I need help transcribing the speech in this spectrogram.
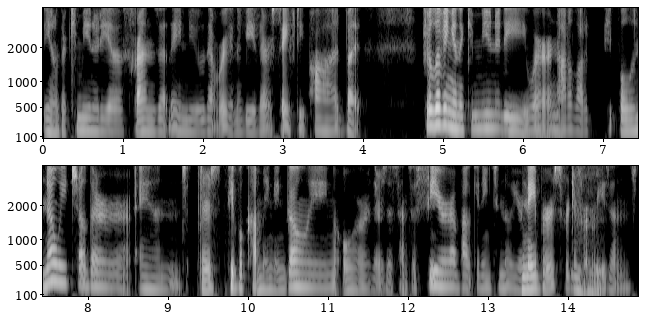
you know, their community of friends that they knew that were going to be their safety pod. But if you're living in a community where not a lot of people know each other and there's people coming and going, or there's a sense of fear about getting to know your neighbors for different Mhm. reasons,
